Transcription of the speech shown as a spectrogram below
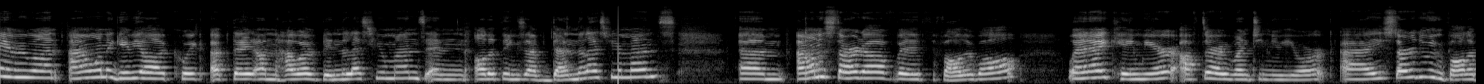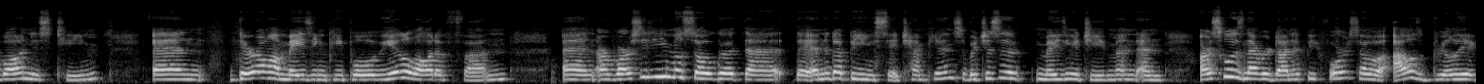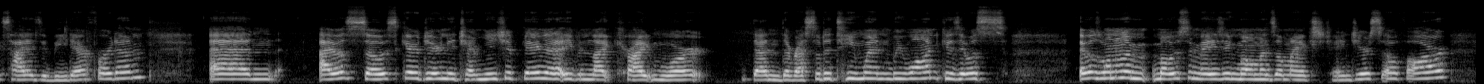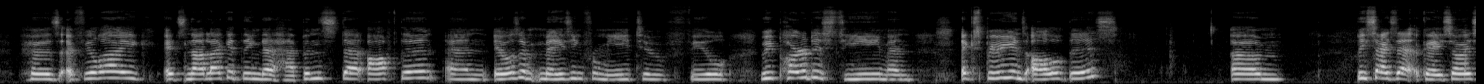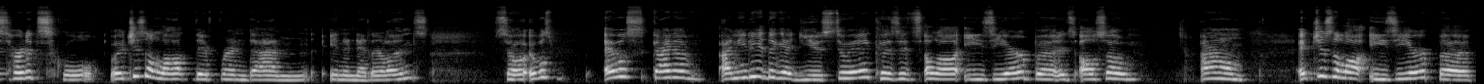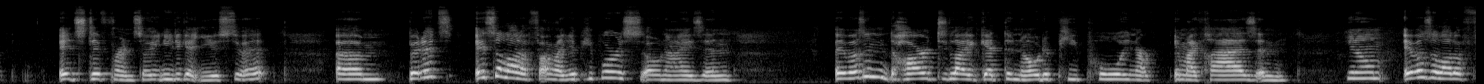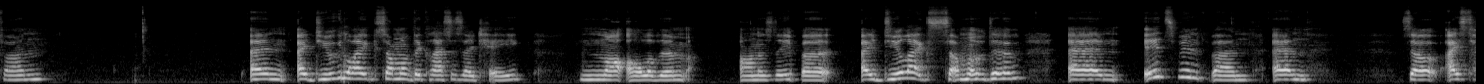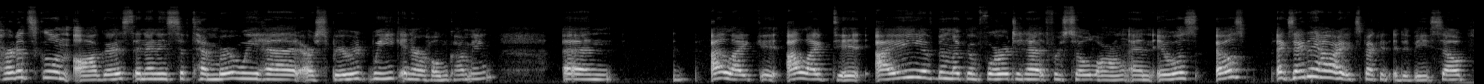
Hi everyone, I want to give you all a quick update on how I've been the last few months and all the things I've done the last few months. Um, I want to start off with volleyball. When I came here after I went to New York, I started doing volleyball in this team and they're all amazing people. We had a lot of fun and our varsity team was so good that they ended up being state champions, which is an amazing achievement and our school has never done it before, so I was really excited to be there for them. And I was so scared during the championship game that I even like cried more than the rest of the team when we won because it was it was one of the most amazing moments of my exchange year so far because I feel like it's not like a thing that happens that often and it was amazing for me to feel be part of this team and experience all of this um, besides that, okay, so I started school, which is a lot different than in the Netherlands. So it was it was kind of I needed to get used to it because it's a lot easier, but it's also I don't know, it's just a lot easier, but it's different, so you need to get used to it. Um, but it's it's a lot of fun. Like the people are so nice and it wasn't hard to like get to know the people in our in my class and you know it was a lot of fun and I do like some of the classes I take not all of them honestly but I do like some of them and it's been fun and so I started school in August and then in September we had our spirit week and our homecoming and I like it. I liked it. I have been looking forward to that for so long, and it was it was exactly how I expected it to be. So,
